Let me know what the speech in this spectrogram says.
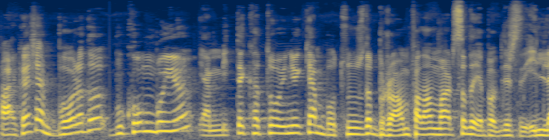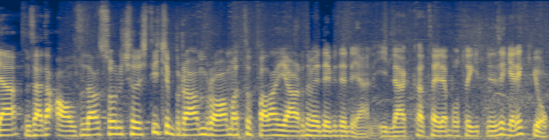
Arkadaşlar bu arada bu komboyu yani midde katı oynuyorken botunuzda Braum falan varsa da yapabilirsiniz. İlla zaten 6'dan sonra çalıştığı için Braum Roam atıp falan yardım edebilir yani. İlla kata ile bota gitmenize gerek yok.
